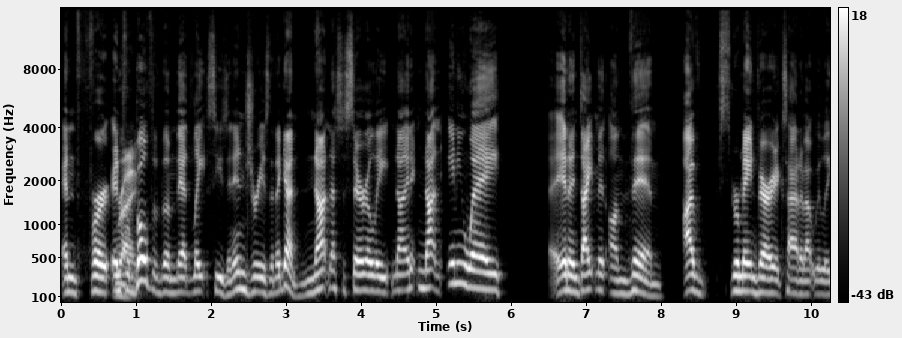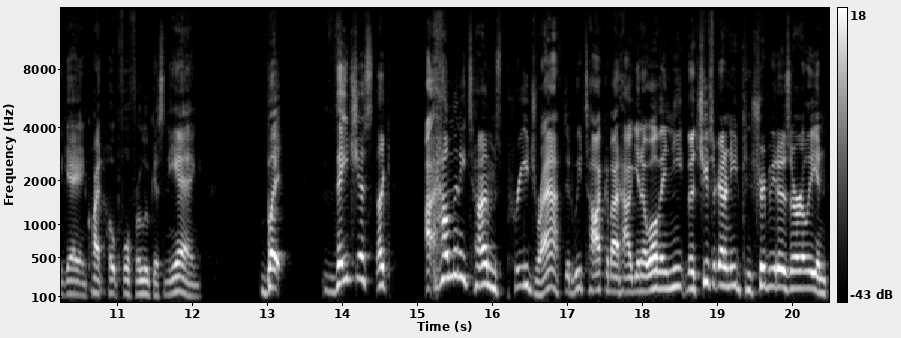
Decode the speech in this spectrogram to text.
and for and for both of them they had late season injuries that again not necessarily not not in any way an indictment on them. I've remained very excited about Willie Gay and quite hopeful for Lucas Niang. But they just like Uh, how many times pre-draft did we talk about how you know well they need the Chiefs are going to need contributors early and,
